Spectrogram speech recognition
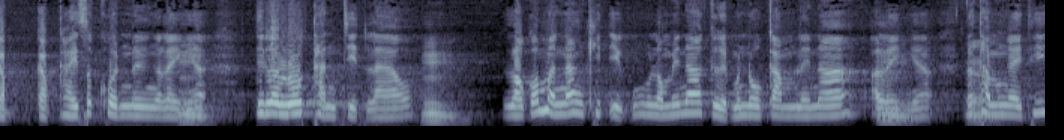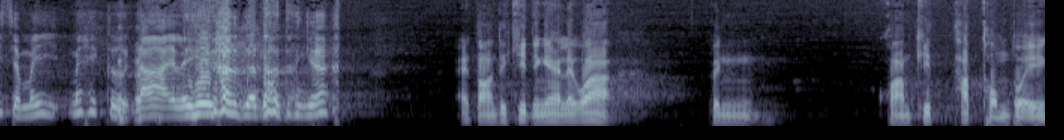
กับกับใครสักคนหนึ่งอะไรเงี้ย ที่เรารู้ทันจิตแล้วอืมเราก็มานั่งคิดอีกอู้เราไม่น่าเกิดมโนกรรมเลยนะ อะไรอย่างเงี้ย แล้วเออทำไงที่จะไม่ไม่ให้เกิดได้อะไรอย่างเงี้ยค่ะตอนอย่างเงี้ยไอ้ตอนที่คิดอย่างเงี้ยเรียกว่าเป็นความคิดทับถมตัวเอง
